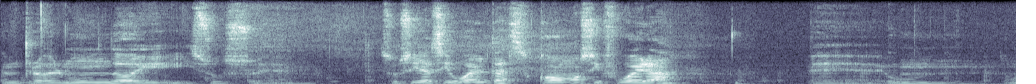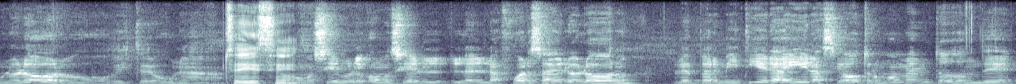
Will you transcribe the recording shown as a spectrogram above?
dentro del mundo y sus eh, sus idas y vueltas como si fuera eh, un, un olor o viste o una Sí, sí. como si, como si el- la, la fuerza del olor le permitiera ir hacia otros momentos donde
